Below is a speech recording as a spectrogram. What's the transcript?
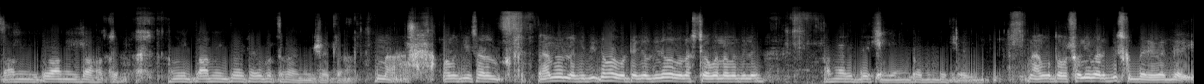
তো আমি তো আমি তো আমি আমি তো এটা করতে পারিনি বিষয়টা। না আমি কি স্যার আমি দিতে পারব টেকেল দিতে পারব লাস্টে দিলে? আমি আগে দেখি আমি কদিন দেখি। না আমি তো শনিবার বিস্কুট বেরিয়ে গাড়ি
